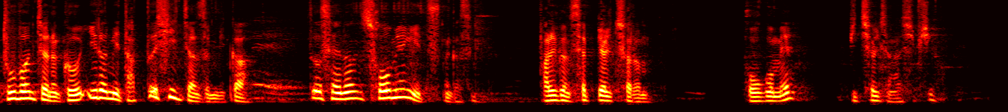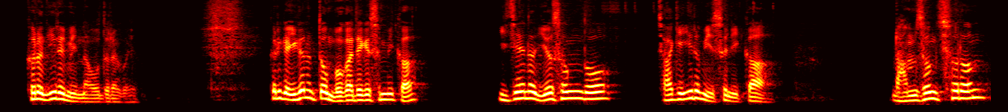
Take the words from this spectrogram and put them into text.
두 번째는 그 이름이 다 뜻이 있지 않습니까? 뜻에는 소명이 있는 것 같습니다. 밝은 샛별처럼 복음의 빛을 전하십시오. 그런 이름이 나오더라고요. 그러니까 이거는 또 뭐가 되겠습니까? 이제는 여성도 자기 이름이 있으니까 남성처럼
